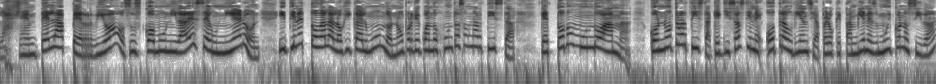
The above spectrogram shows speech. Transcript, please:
la gente la perdió, sus comunidades se unieron y tiene toda la lógica del mundo, ¿no? Porque cuando juntas a un artista que todo mundo ama con otro artista que quizás tiene otra audiencia, pero que también es muy conocida,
